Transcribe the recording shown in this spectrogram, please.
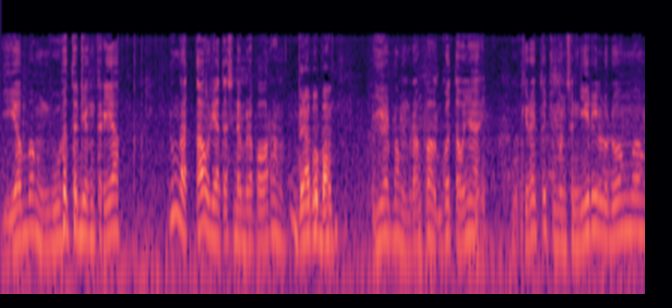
Iya bang, gua tadi yang teriak. Lu nggak tahu di atas ada berapa orang? berapa, Bang? Iya bang, berapa? Gue taunya, gue kira itu cuman sendiri lu doang bang.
